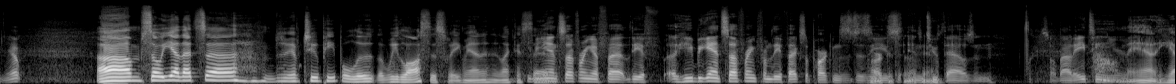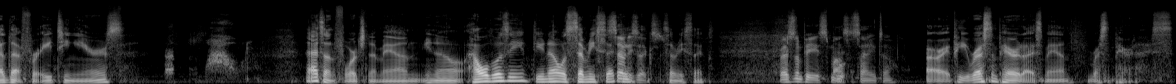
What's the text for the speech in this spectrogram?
Yep. Um. So yeah, that's uh. We have two people lose we lost this week, man. And like I He said, began suffering effe- the uh, he began suffering from the effects of Parkinson's disease Parkinson's, in yeah. 2000. So about 18 oh years. man, he had that for 18 years. Wow, that's unfortunate, man. You know, how old was he? Do you know? It was 76. 76. 76. Rest in peace, Saito. R.I.P. Rest in paradise, man. Rest in paradise.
